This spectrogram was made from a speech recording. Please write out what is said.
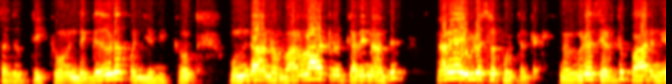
சதுர்த்திக்கும் இந்த கருட பஞ்சமிக்கும் உண்டான வரலாற்று கதை நான் வந்து நிறைய வீடியோஸ்ல கொடுத்துருக்கேன். நம்ம வீடியோஸ் எடுத்து பாருங்க.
